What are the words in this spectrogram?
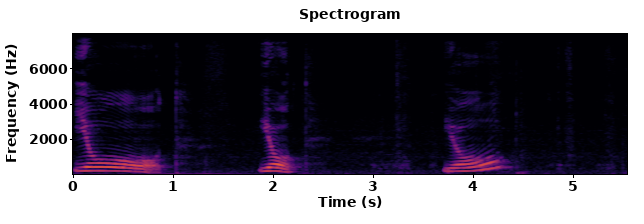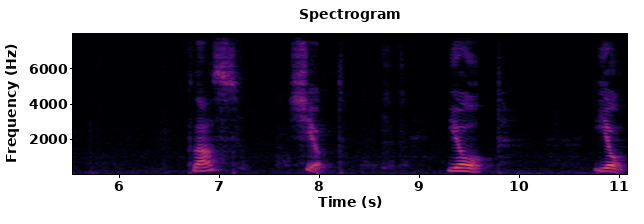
よーよーよー plus 塩よーよ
